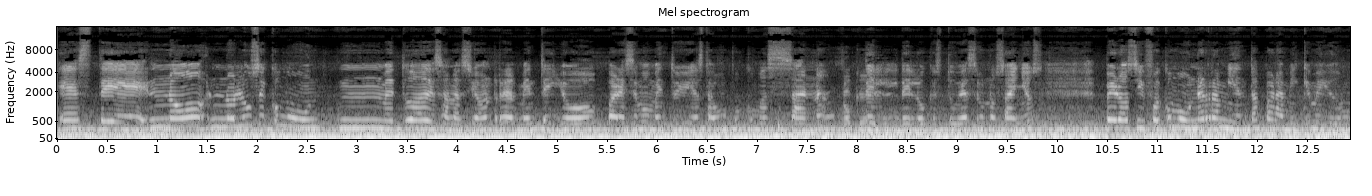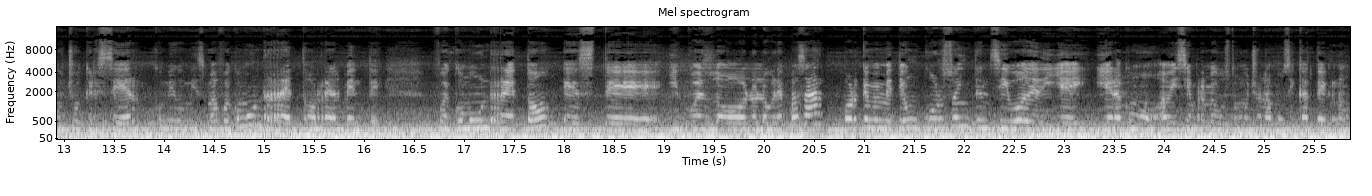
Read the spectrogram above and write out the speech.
Este, no, no lo usé como un método de sanación. Realmente yo, para ese momento, yo ya estaba un poco más sana Ok. del- de lo que estuve hace unos años. Pero sí fue como una herramienta para mí que me ayudó mucho a crecer conmigo misma. Fue como un reto realmente. Fue como un reto, este, y pues lo, lo logré pasar porque me metí a un curso intensivo de DJ y era como, a mí siempre me gustó mucho la música techno.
